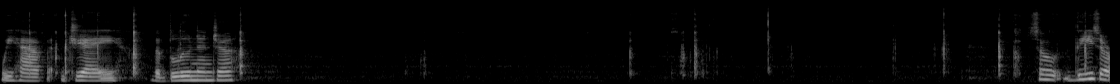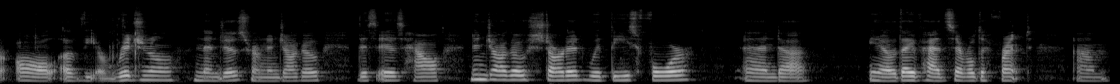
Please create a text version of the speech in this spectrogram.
we have Jay, the Blue Ninja. So these are all of the original ninjas from Ninjago. This is how Ninjago started with these four, and uh, you know they've had several different um,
